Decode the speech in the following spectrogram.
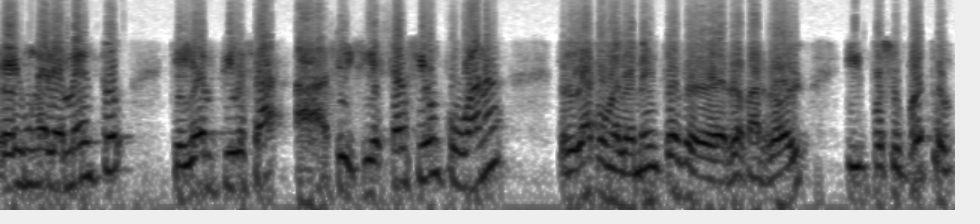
es un elemento que ya empieza a sí, sí es canción cubana pero ya con elementos de rock and roll y por supuesto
